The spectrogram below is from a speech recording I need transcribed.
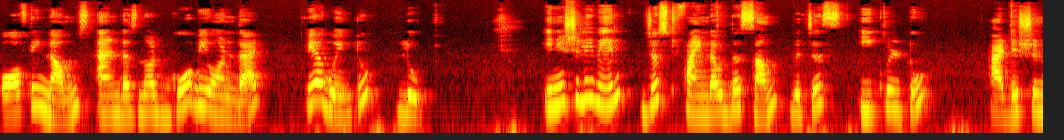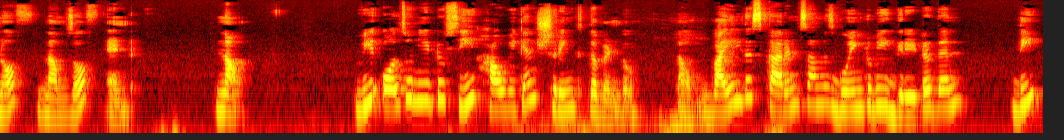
of the nums and does not go beyond that, we are going to loop. Initially, we'll just find out the sum which is equal to addition of nums of end. Now, we also need to see how we can shrink the window. Now, while this current sum is going to be greater than the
